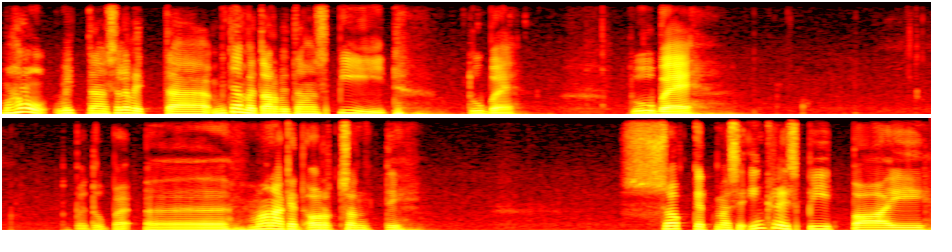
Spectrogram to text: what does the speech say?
Mä haluan mitään selvittää, mitä me tarvitaan speed. Tube. Tube. Tube, tube. Öö, Managet Orchantti. Socket Mass Increase Speed by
